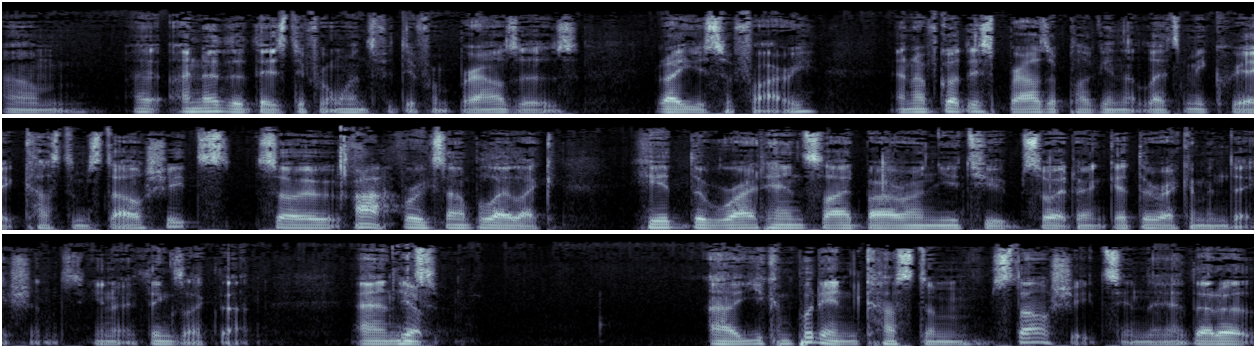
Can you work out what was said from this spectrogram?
Um, I, I know that there's different ones for different browsers, but I use Safari, and I've got this browser plugin that lets me create custom style sheets. So, ah. for example, I like hid the right hand sidebar on YouTube so I don't get the recommendations, you know, things like that. And yep. uh, you can put in custom style sheets in there that are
